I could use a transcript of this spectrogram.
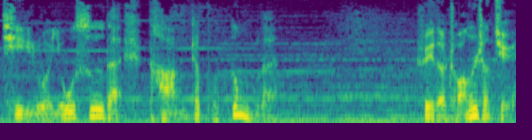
气若游丝的躺着不动了。睡到床上去。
